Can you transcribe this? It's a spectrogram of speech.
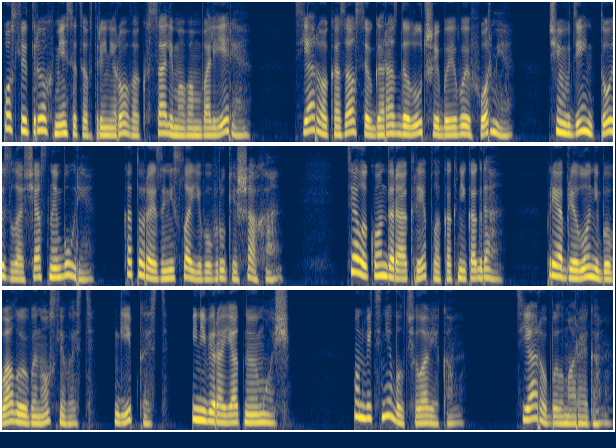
После трех месяцев тренировок в Салимовом вольере Тьяру оказался в гораздо лучшей боевой форме, чем в день той злосчастной бури, которая занесла его в руки Шаха. Тело Кондора окрепло как никогда, приобрело небывалую выносливость, гибкость и невероятную мощь. Он ведь не был человеком. Тьяро был Морегом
